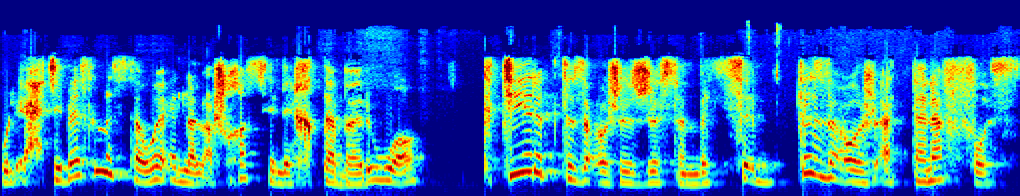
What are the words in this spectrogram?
والاحتباس من السوائل للأشخاص اللي اختبروها كثير بتزعج الجسم بتزعج التنفس.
